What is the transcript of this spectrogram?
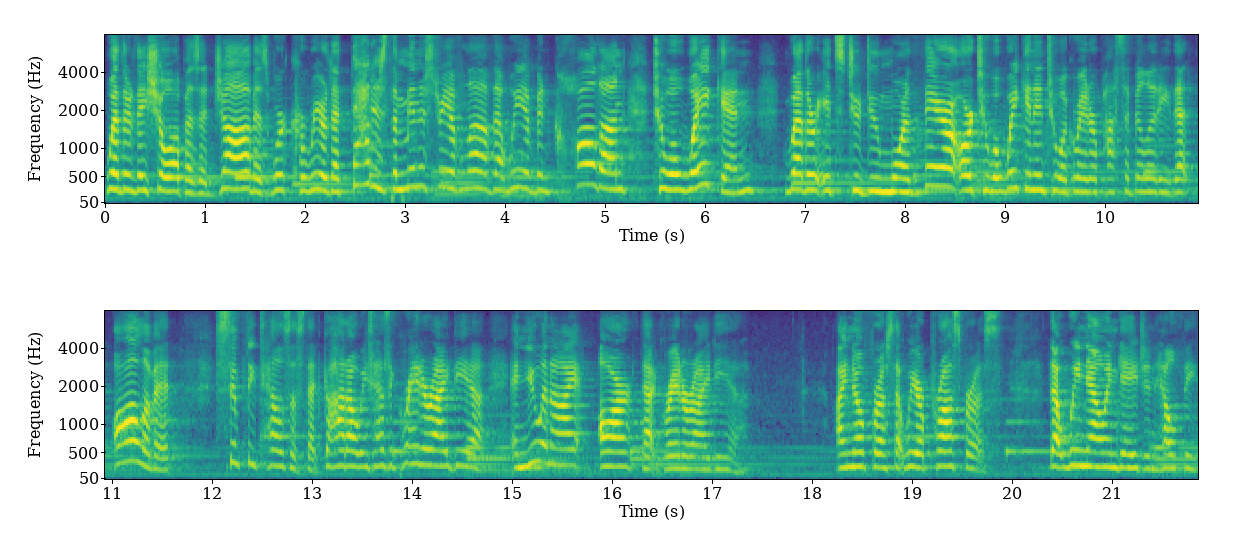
whether they show up as a job, as work, career, that that is the ministry of love that we have been called on to awaken, whether it's to do more there or to awaken into a greater possibility, that all of it simply tells us that God always has a greater idea, and you and I are that greater idea. I know for us that we are prosperous, that we now engage in healthy,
